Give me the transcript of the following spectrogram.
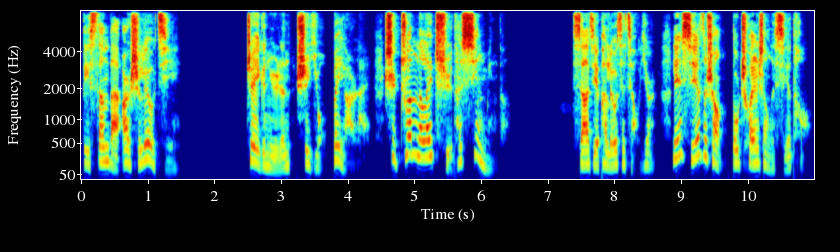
第三百二十六集，这个女人是有备而来，是专门来取他性命的。霞姐怕留下脚印儿，连鞋子上都穿上了鞋套。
